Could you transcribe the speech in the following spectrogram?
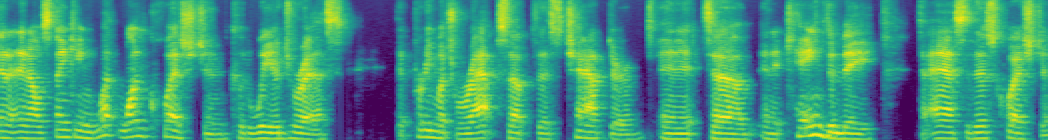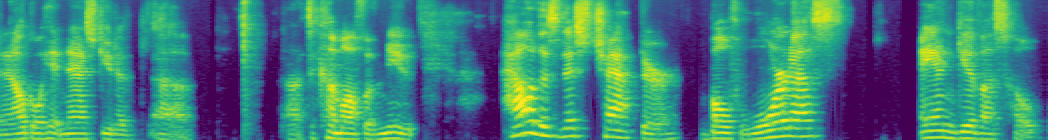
and, and I was thinking, what one question could we address that pretty much wraps up this chapter? And it, uh, and it came to me to ask this question, and I'll go ahead and ask you to, uh, uh to come off of mute how does this chapter both warn us and give us hope?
